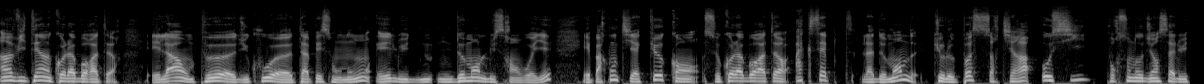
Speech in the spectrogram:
inviter un collaborateur. Et là on peut du coup taper son nom et lui, une demande lui sera envoyée. Et par contre il y a que quand ce collaborateur accepte la demande que le post sortira aussi pour son audience à lui.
